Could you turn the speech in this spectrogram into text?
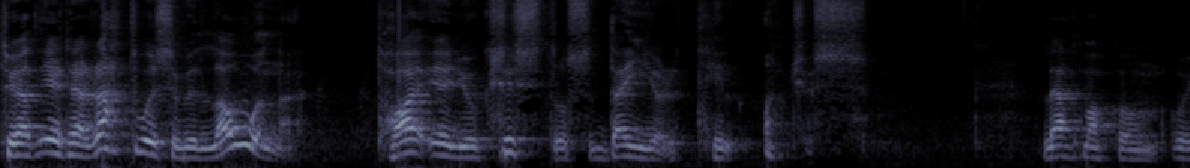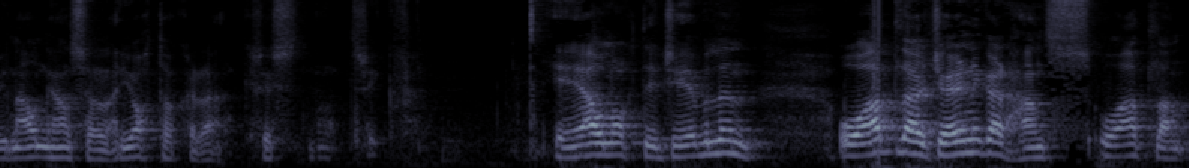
til at er det rettvis ved lovene, ta er jo Kristus deir til åndsjøs. Læt makken, og i navnet hans er han gjort dere kristne trygg. Jeg er nok til djevelen, og allar gjerningar hans, og allan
